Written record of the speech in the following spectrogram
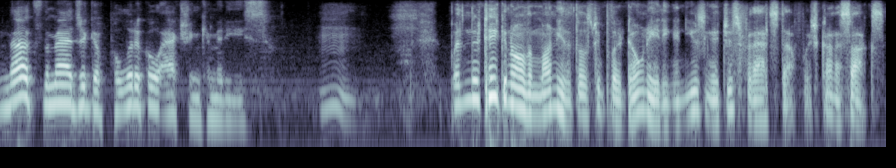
And that's the magic of political action committees. Mm. But they're taking all the money that those people are donating and using it just for that stuff, which kind of sucks.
